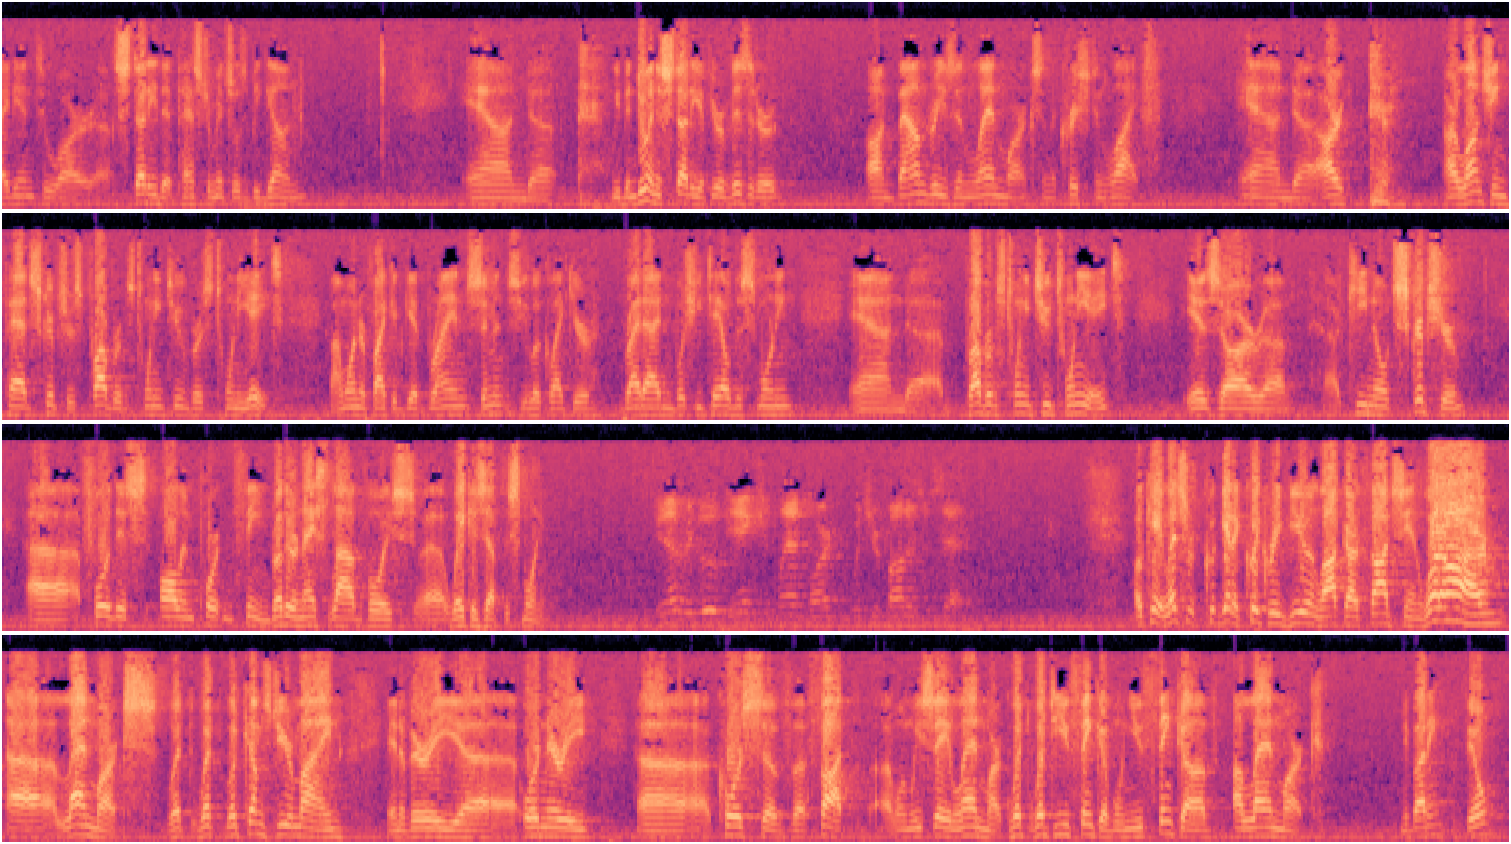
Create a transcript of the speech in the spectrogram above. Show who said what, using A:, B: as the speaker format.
A: right into our uh, study that Pastor Mitchell has begun. And uh, we've been doing a study, if you're a visitor, on boundaries and landmarks in the Christian life. And uh, our, our launching pad scripture is Proverbs 22, verse 28. I wonder if I could get Brian Simmons. You look like you're bright eyed and bushy tailed this morning. And uh, Proverbs 22, 28 is our uh, keynote scripture uh, for this all important theme. Brother, a nice loud voice, uh, wake us up this morning.
B: Do not remove the ancient landmark which your fathers have set.
A: Okay, let's re- get a quick review and lock our thoughts in. What are uh, landmarks? What, what, what comes to your mind in a very uh, ordinary uh, course of uh, thought when we say landmark? What, what do you think of when you think of a landmark? Anybody? Phil?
